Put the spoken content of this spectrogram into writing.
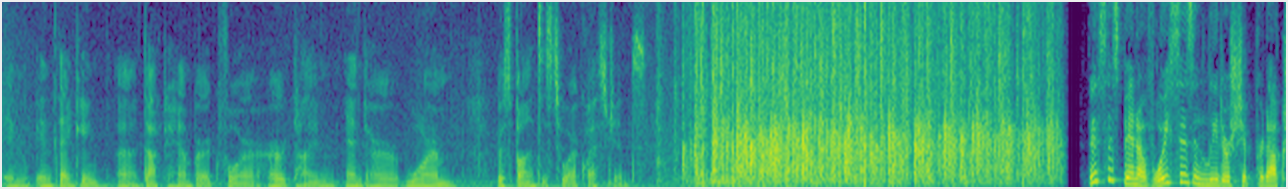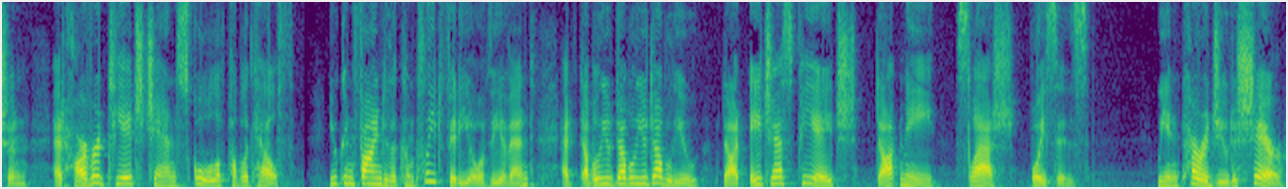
in, in thanking uh, Dr. Hamburg for her time and her warm responses to our questions. This has been a Voices in Leadership production at Harvard T.H. Chan School of Public Health. You can find the complete video of the event at www.hsph.edu. me slash voices. We encourage you to share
